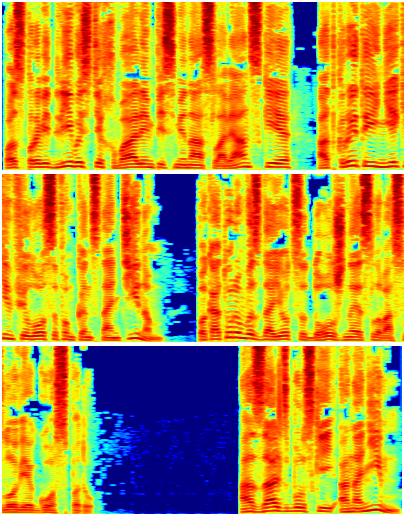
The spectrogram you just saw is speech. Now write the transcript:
«По справедливости хвалим письмена славянские, открытые неким философом Константином, по которым воздается должное словословие Господу. А зальцбургский аноним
